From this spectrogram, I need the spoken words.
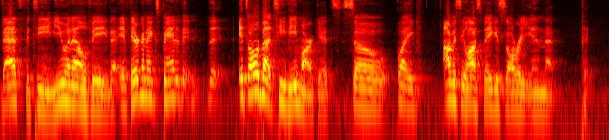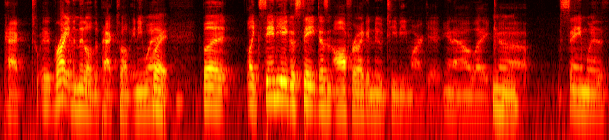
That's the team, UNLV. That if they're going to expand it, it's all about TV markets. So, like, obviously, Las Vegas is already in that p- Pac, right in the middle of the Pac-12 anyway. Right. But like San Diego State doesn't offer like a new TV market, you know, like Mm-hmm. uh, same with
